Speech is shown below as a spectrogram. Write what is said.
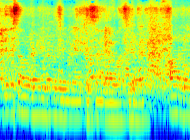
I did this song already, but we're doing it again because some guy wants to hear it. Audible.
